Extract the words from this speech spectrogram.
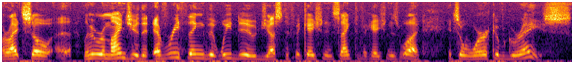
All right, so uh, let me remind you that everything that we do, justification and sanctification, is what? It's a work of grace.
